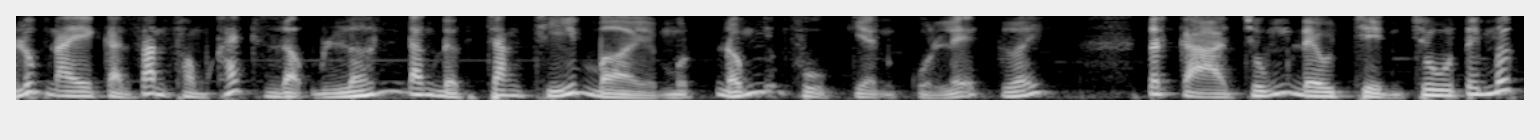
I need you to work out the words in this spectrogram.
Lúc này cả gian phòng khách rộng lớn đang được trang trí bởi một đống những phụ kiện của lễ cưới. Tất cả chúng đều chỉn chu tới mức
